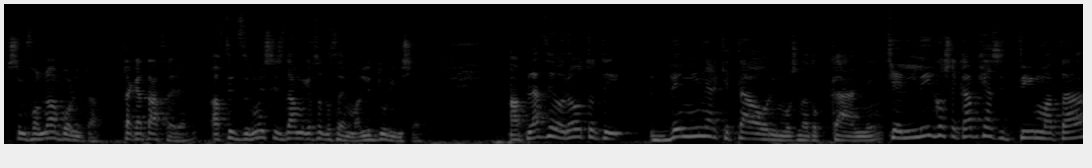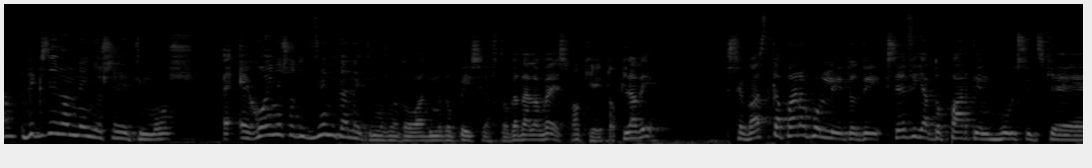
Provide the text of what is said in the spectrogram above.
Συμφωνώ απόλυτα. Τα κατάφερε. Αυτή τη στιγμή συζητάμε για αυτό το θέμα. Λειτουργήσε. Απλά θεωρώ ότι δεν είναι αρκετά όριμος να το κάνει και λίγο σε κάποια ζητήματα δεν ξέρω αν ένιωσε έτοιμος. Ε, εγώ ένιωσα ότι δεν ήταν έτοιμος να το αντιμετωπίσει αυτό. Καταλαβες; Okay, το δηλαδή, σεβάστηκα πάρα πολύ το ότι ξέφυγε από το party and bullshit και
